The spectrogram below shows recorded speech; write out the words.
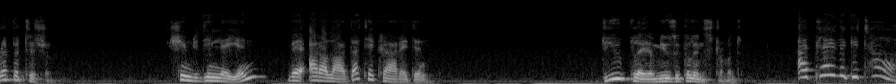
Repetition. Şimdi dinleyin ve aralarda tekrar edin. Do you play a musical instrument? I play the guitar.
